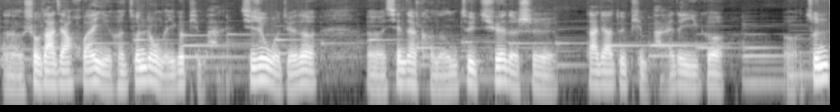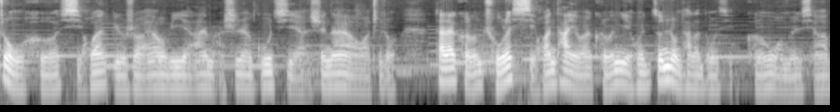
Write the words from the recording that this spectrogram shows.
呃受大家欢迎和尊重的一个品牌。其实我觉得，呃，现在可能最缺的是大家对品牌的一个。呃，尊重和喜欢，比如说 LV 啊、爱马仕啊、GUCCI 啊、Chanel 啊这种，大家可能除了喜欢它以外，可能你也会尊重它的东西。可能我们想要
